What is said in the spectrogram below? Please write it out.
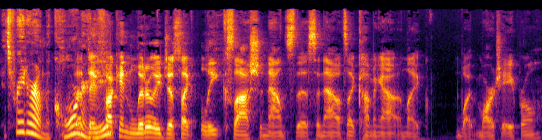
it's right around the corner. They dude. fucking literally just like leak slash announced this, and now it's like coming out in like what March, April.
